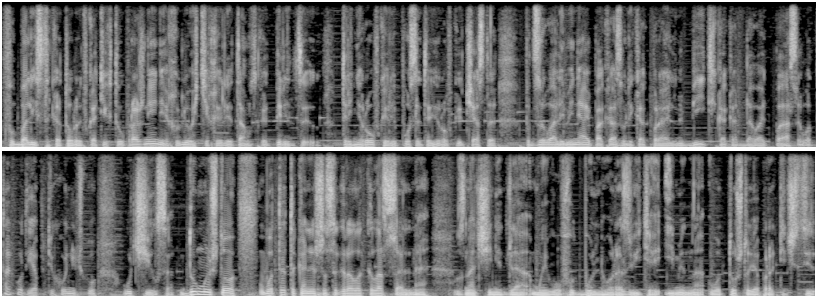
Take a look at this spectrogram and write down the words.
футболисты, которые в каких-то упражнениях легких или там, сказать, перед тренировкой или после тренировки часто подзывали меня и показывали, как правильно бить, как отдавать пасы. Вот так вот я потихонечку учился. Думаю, что вот это, конечно, сыграло колоссальное значение для моего футбольного развития. Именно вот то, что я практически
